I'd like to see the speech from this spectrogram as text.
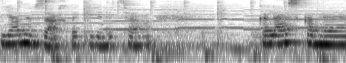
я не в захваті від цього. Коляска не,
